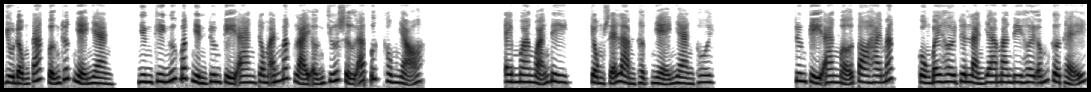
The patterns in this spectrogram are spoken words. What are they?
Dù động tác vẫn rất nhẹ nhàng, nhưng khi ngước mắt nhìn Trương Kỳ An trong ánh mắt lại ẩn chứa sự áp bức không nhỏ. Em ngoan ngoãn đi, chồng sẽ làm thật nhẹ nhàng thôi. Trương Kỳ An mở to hai mắt, cùng bay hơi trên làn da mang đi hơi ấm cơ thể,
